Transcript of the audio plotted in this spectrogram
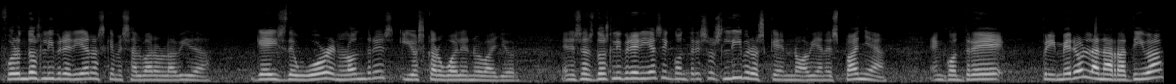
fueron dos librerías las que me salvaron la vida. Gays the War en Londres y Oscar Wilde en Nueva York. En esas dos librerías encontré esos libros que no había en España. Encontré primero la narrativa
